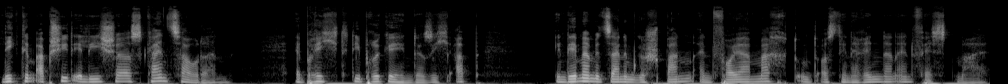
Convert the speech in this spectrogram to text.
liegt im Abschied Elishas kein Zaudern. Er bricht die Brücke hinter sich ab, indem er mit seinem Gespann ein Feuer macht und aus den Rindern ein Festmahl.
